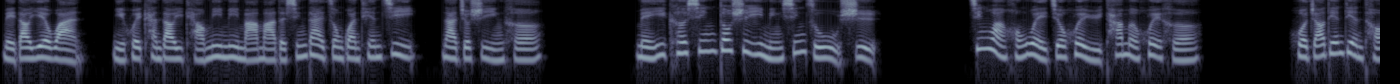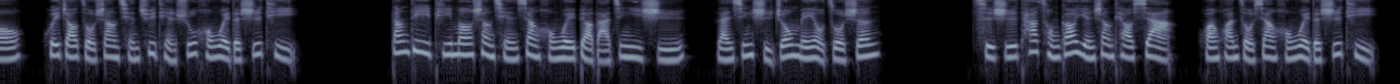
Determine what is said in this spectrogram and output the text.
每到夜晚。”你会看到一条密密麻麻的星带纵贯天际，那就是银河。每一颗星都是一名星族武士。今晚宏伟就会与他们会合。火爪点点头，灰爪走上前去舔梳宏伟的尸体。当第一批猫上前向宏伟表达敬意时，蓝星始终没有作声。此时，他从高岩上跳下，缓缓走向宏伟的尸体。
